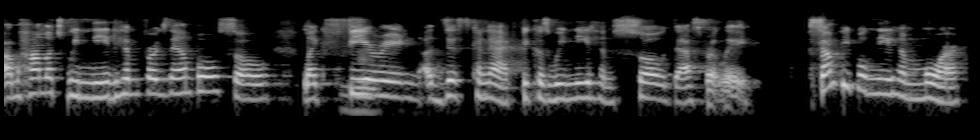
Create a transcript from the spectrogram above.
um, how much we need him, for example. So, like mm-hmm. fearing mm-hmm. a disconnect because we need him so desperately. Some people need him more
